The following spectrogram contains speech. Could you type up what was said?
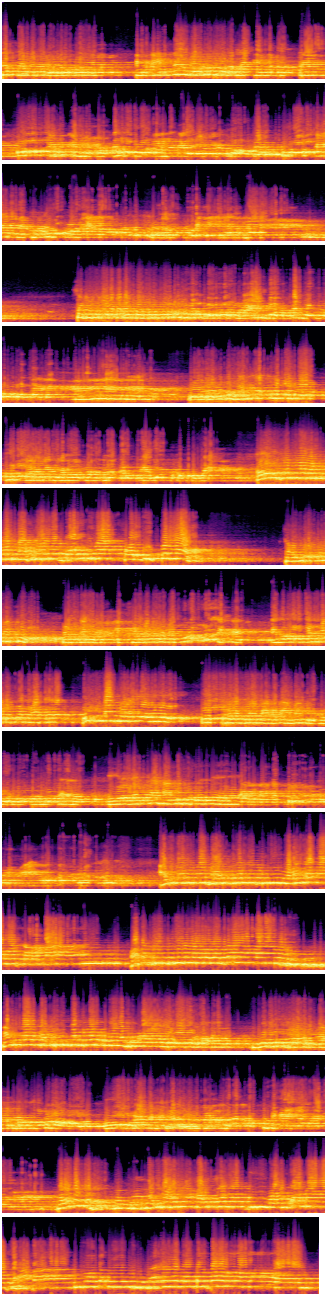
একটা মাস সম্মানিত মাস আর আটটা মাসের মধ্যে আমার একটা এই আটটা মাসের থেকে আরেকটা মাস আছে এই চার মাসের থেকে আরো شهر رمضان এই জন্য রমজান মাস হল ব্যাস মাস সর্বোচ্চ মাস সর্বোচ্চ মাস কি? রমজান মাস আর সম্মানিত মাস চারটা তাই এই সম্মানিত মাসের ইসলাম করে আমার এই ব্যাখ্যা দাবি করেছে اللهم بارك لنا فيه وهدنا وارحمنا وباركنا ورضانا أما الحديث فهو اللهم بارك لنا فيه وهدنا وارحمنا وبارك لنا وارضانا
